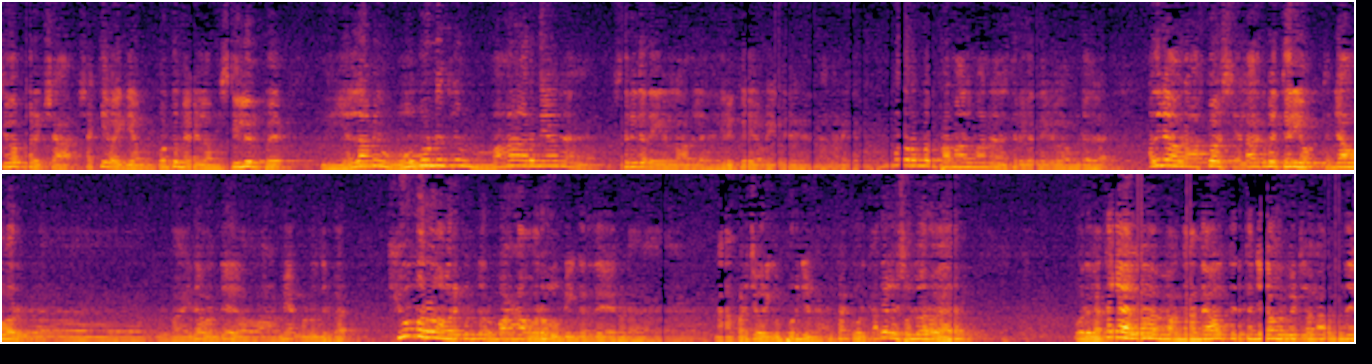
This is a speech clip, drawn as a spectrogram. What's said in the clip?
சிவபரீட்சா சக்தி வைத்தியம் பொட்டுமேளம் சிலிர்ப்பு இது எல்லாமே ஒவ்வொன்றுத்திலும் மகா அருமையான சிறுகதைகள்லாம் அதுல இருக்கு அப்படின்னு நான் நினைக்கிறேன். ரொம்ப ரொம்ப பிரமாதமான சிறுகதை. அதில் அவர் அஃப்கோர்ஸ் எல்லாருக்குமே தெரியும். தஞ்சாவூர் இதை வந்து அருமையாக கொண்டு வந்திருப்பார். ஹியூமரும் அவருக்கு வந்து ரொம்ப அழகாக வரும் அப்படிங்கிறது என்னோட நான் படித்த வரைக்கும் புரிஞ்சுனேன் இன்ஃபேக்ட் ஒரு கதையில் சொல்லுவார் ஒரு வெத்தலை எல்லாம் அந்த அந்த காலத்து தஞ்சாவூர் வீட்டிலலாம் வந்து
